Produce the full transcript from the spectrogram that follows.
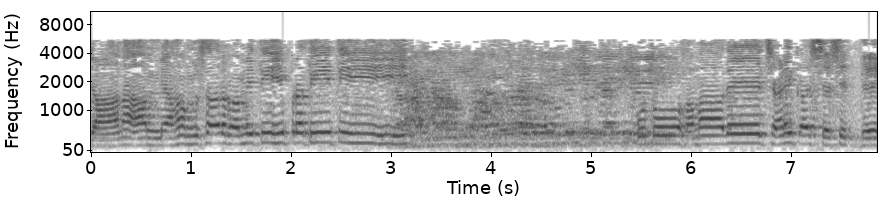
जानाम्यहं सर्वमिति प्रतीति। कुतो हमादे क्षणिक सिद्धे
